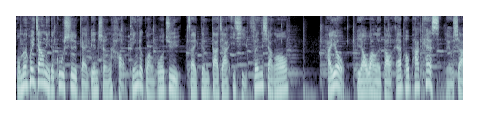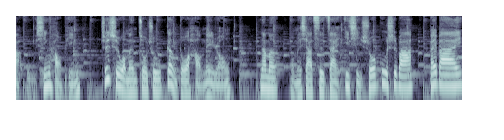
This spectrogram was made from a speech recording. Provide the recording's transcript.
我们会将你的故事改编成好听的广播剧，再跟大家一起分享哦。还有，不要忘了到 Apple Podcast 留下五星好评，支持我们做出更多好内容。那么，我们下次再一起说故事吧，拜拜。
